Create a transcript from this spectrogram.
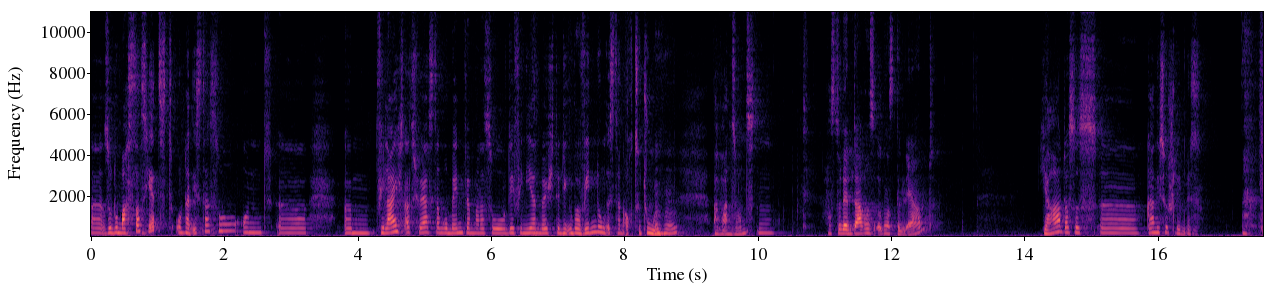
Äh, so, du machst das jetzt und dann ist das so. Und äh, ähm, vielleicht als schwerster Moment, wenn man das so definieren möchte, die Überwindung ist dann auch zu tun. Aber ansonsten Hast du denn daraus irgendwas gelernt? Ja, dass es äh, gar nicht so schlimm ist.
